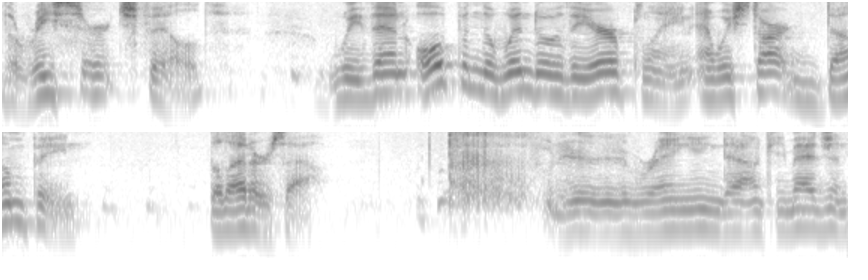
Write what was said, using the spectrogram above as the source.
the research field, we then open the window of the airplane and we start dumping the letters out. Ringing down. Can you imagine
